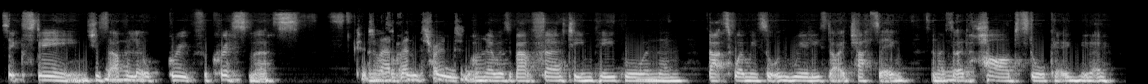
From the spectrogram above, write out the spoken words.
sixteen. She set up a little group for Christmas. Did an And I was like, advent "Oh, thread. And there was about 13 people. And then that's when we sort of really started chatting. And I started hard stalking, you know.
